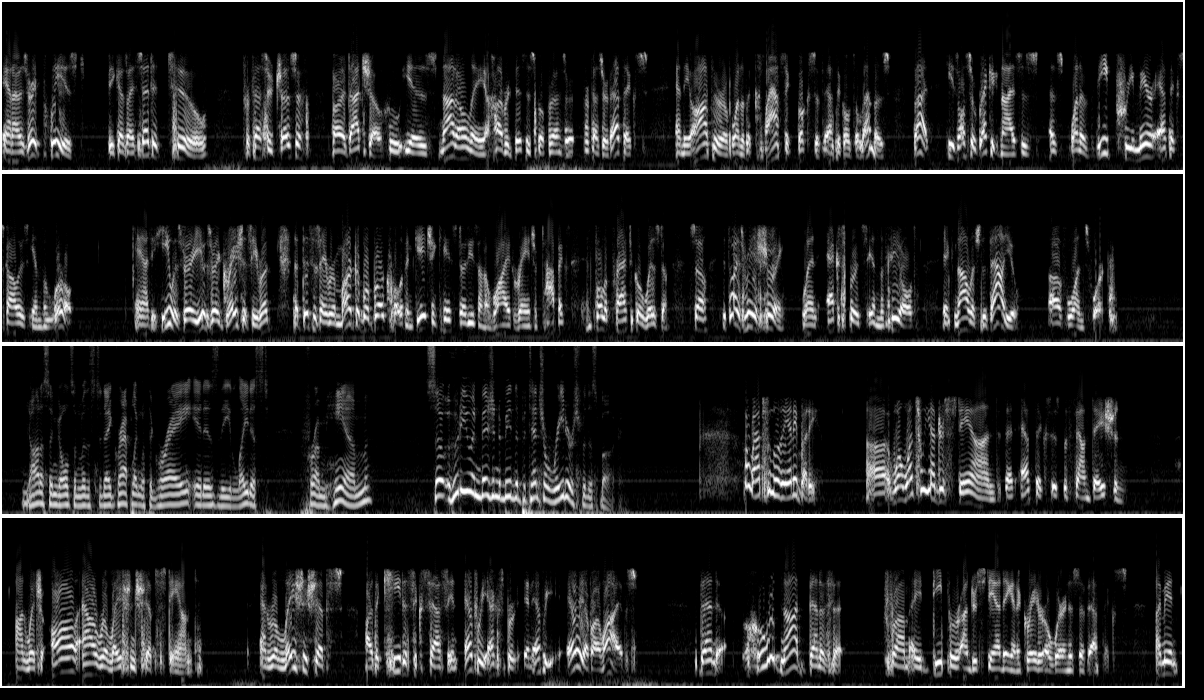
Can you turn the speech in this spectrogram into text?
and I was very pleased because I sent it to Professor Joseph Badaracco, who is not only a Harvard Business School professor, professor of ethics and the author of one of the classic books of ethical dilemmas, but he's also recognized as, as one of the premier ethics scholars in the world. And he was very he was very gracious. He wrote that this is a remarkable book full of engaging case studies on a wide range of topics and full of practical wisdom. So it's always reassuring when experts in the field acknowledge the value of one's work. Jonathan Goldson with us today, grappling with the gray. It is the latest from him. So, who do you envision to be the potential readers for this book? Oh, absolutely anybody. Uh, well, once we understand that ethics is the foundation on which all our relationships stand, and relationships are the key to success in every expert in every area of our lives, then who would not benefit from a deeper understanding and a greater awareness of ethics? I mean,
